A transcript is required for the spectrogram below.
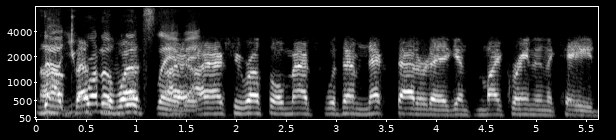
Now Uh, you Best brought up Hood Slam, I. I actually wrestle a match with them next Saturday against Mike Rain in a cage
